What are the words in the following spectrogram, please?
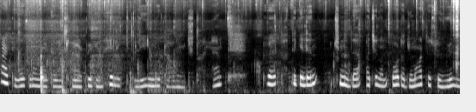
Herkese selam arkadaşlar. Bugün Kitty'li yumurta aldım 3 tane. Evet hadi gelin. Üçünü de açalım. Bu arada cumartesi günü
